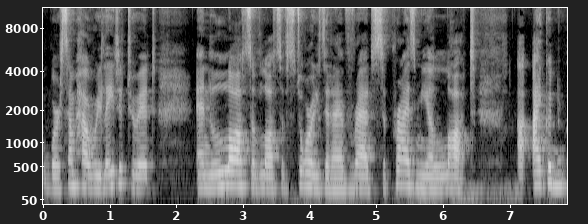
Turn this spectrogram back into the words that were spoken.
were somehow related to it and lots of lots of stories that i've read surprised me a lot i, I could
